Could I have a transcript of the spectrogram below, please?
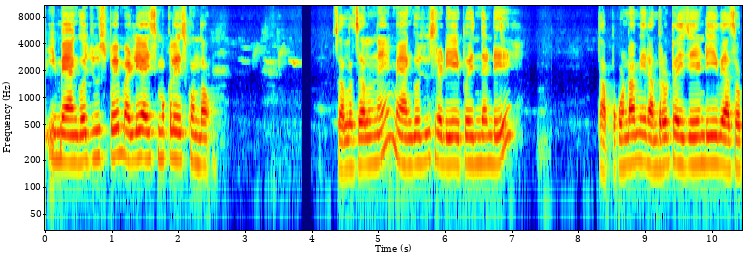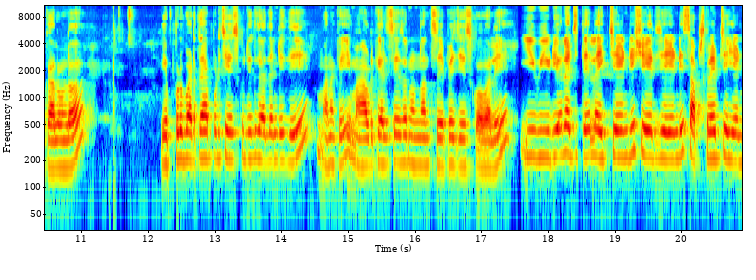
ఈ మ్యాంగో జ్యూస్పై మళ్ళీ ఐస్ ముక్కలు వేసుకుందాం. చల్ల చల్లని మ్యాంగో జ్యూస్ రెడీ అయిపోయిందండి. తప్పకుండా మీరు అందరూ ట్రై చేయండి ఈ వేసవకాలంలో. ఎప్పుడు పడితే అప్పుడు చేసుకునేది కదండి ఇది. మనకి మామిడికాయల సీజన్ ఉన్నంతసేపే చేసుకోవాలి. ఈ వీడియో నచ్చితే లైక్ చేయండి షేర్ చేయండి సబ్స్క్రైబ్ చేయండి.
